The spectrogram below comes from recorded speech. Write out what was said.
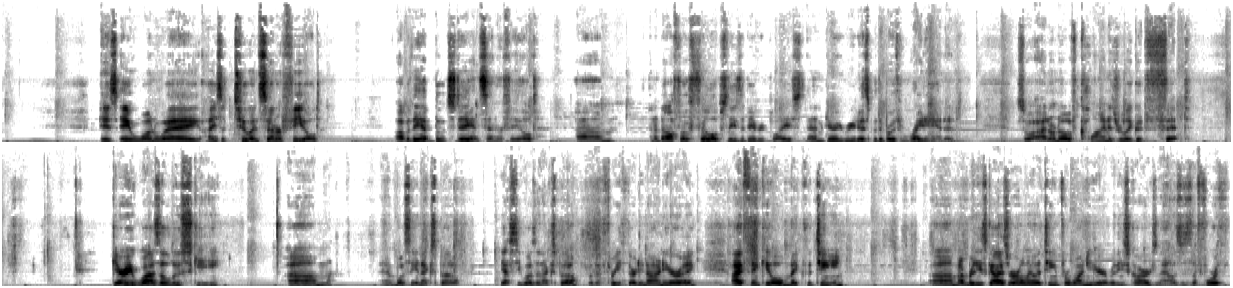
is a one-way. Oh, he's a two in center field. Uh, but they have Boots Day in center field. Um, and Adolfo Phillips needs to be replaced, and Gary Redus, but they're both right-handed. So I don't know if Cline is really a good fit. Gary Waslewski, um, and was he an Expo? Yes, he was an Expo with a 3.39 ERA. I think he'll make the team. Uh, remember, these guys are only on the team for one year with these cards now. This is the fourth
